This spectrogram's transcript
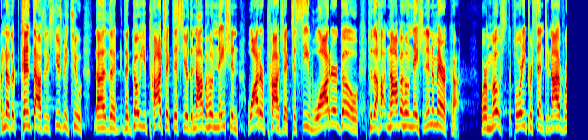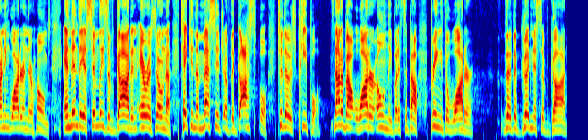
another 10,000, excuse me, to uh, the, the Go Ye project this year, the Navajo Nation Water Project, to see water go to the Navajo Nation in America where most 40% do not have running water in their homes. And then the assemblies of God in Arizona, taking the message of the gospel to those people. It's not about water only, but it's about bringing the water the, the goodness of God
